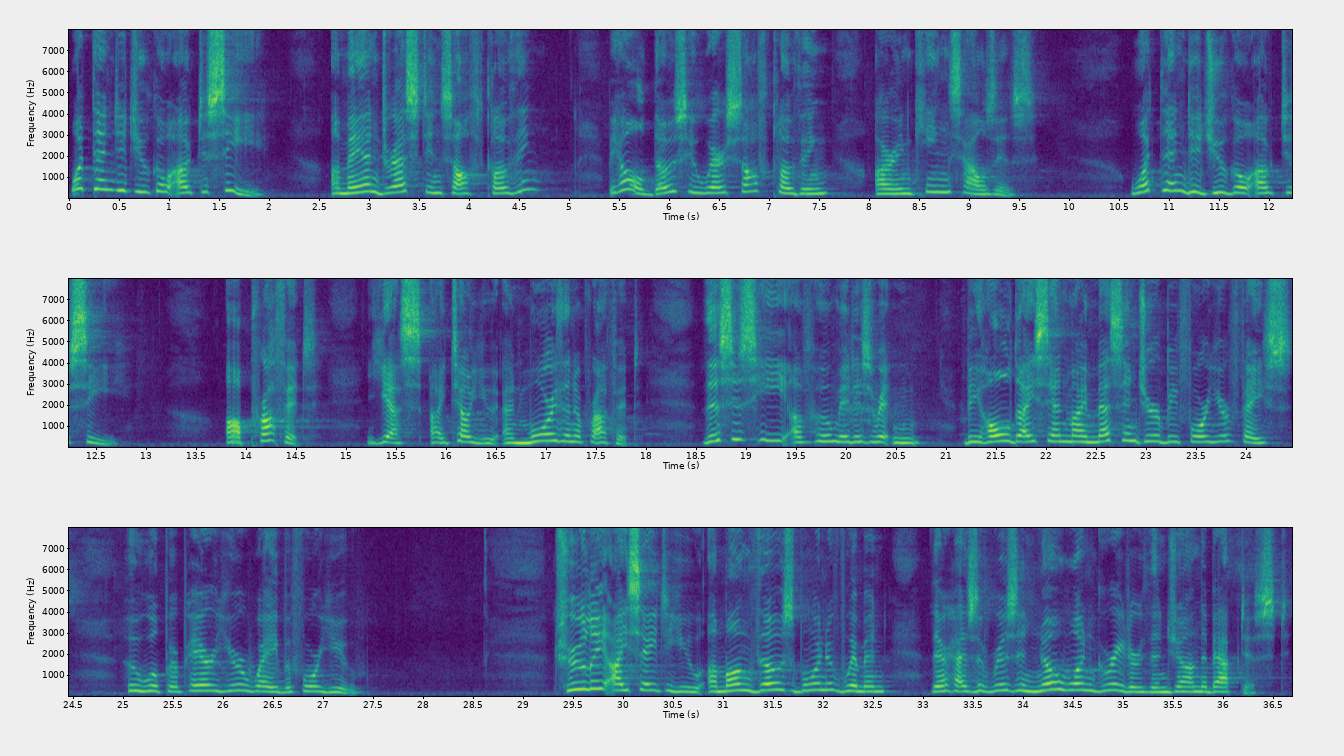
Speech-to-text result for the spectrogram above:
What then did you go out to see? A man dressed in soft clothing? Behold, those who wear soft clothing are in kings' houses. What then did you go out to see? A prophet. Yes, I tell you, and more than a prophet. This is he of whom it is written Behold, I send my messenger before your face, who will prepare your way before you. Truly I say to you, among those born of women, there has arisen no one greater than John the Baptist.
